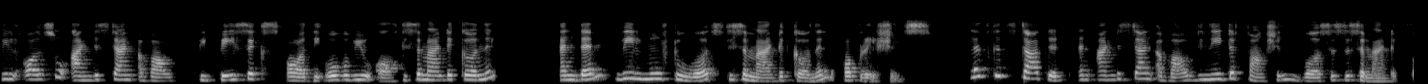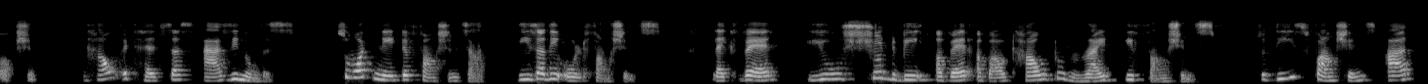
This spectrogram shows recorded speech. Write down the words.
We'll also understand about the basics or the overview of the semantic kernel and then we'll move towards the semantic kernel operations. Let's get started and understand about the native function versus the semantic function and how it helps us as the novice. So what native functions are? These are the old functions, like where you should be aware about how to write the functions. So these functions are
